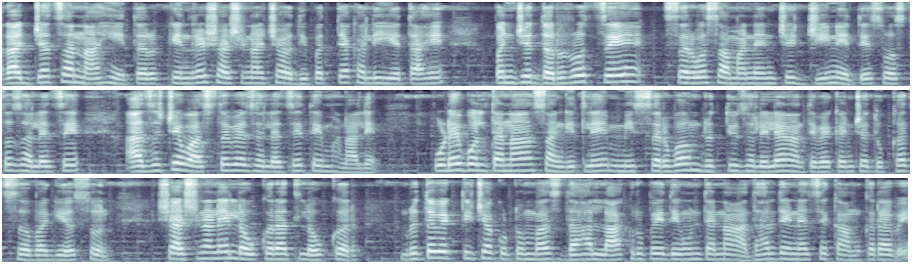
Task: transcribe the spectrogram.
राज्याचा नाही तर केंद्र शासनाच्या अधिपत्याखाली येत आहे. पण जे दररोजचे सर्वसामान्यांचे जी नेते स्वस्त झाल्याचे आजचे वास्तव्य झाल्याचे ते म्हणाले. पुढे बोलताना सांगितले मी सर्व मृत्यू झालेल्या नातेवाईकांच्या दुःखात सहभागी असून शासनाने लवकरात लवकर मृत व्यक्तीच्या कुटुंबास दहा लाख रुपये देऊन त्यांना आधार देण्याचे काम करावे.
